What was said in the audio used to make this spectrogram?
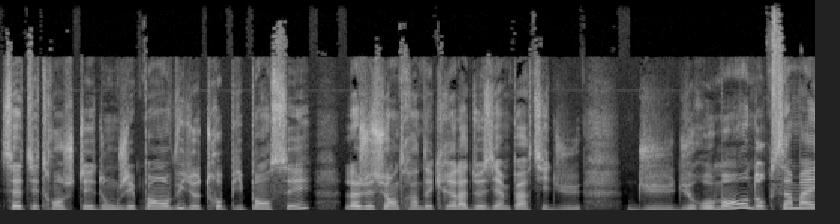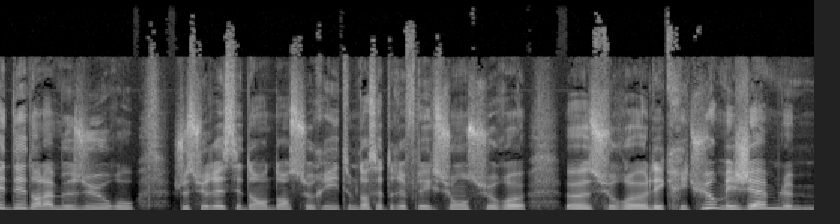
cette étrangeté, donc j'ai pas envie de trop y penser. Là, je suis en train d'écrire la deuxième partie du, du, roman, donc ça m'a aidé dans la mesure où je suis restée dans, ce rythme, dans cette réflexion sur, euh, euh, sur euh, l'écriture, mais j'aime le,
